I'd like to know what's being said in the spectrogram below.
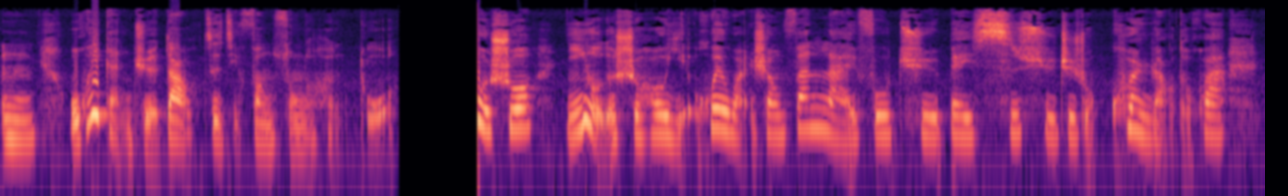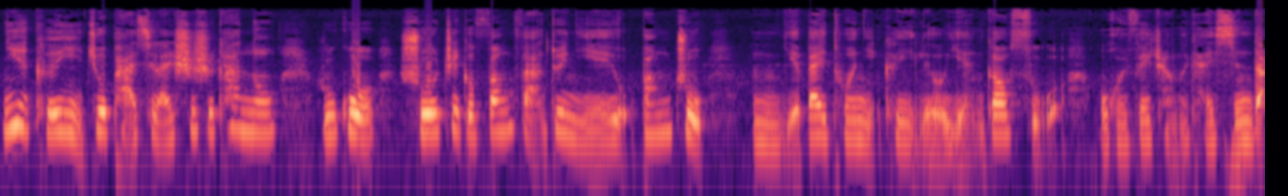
嗯，我会感觉到自己放松了很多。如果说你有的时候也会晚上翻来覆去被思绪这种困扰的话，你也可以就爬起来试试看哦。如果说这个方法对你也有帮助，嗯，也拜托你可以留言告诉我，我会非常的开心的。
